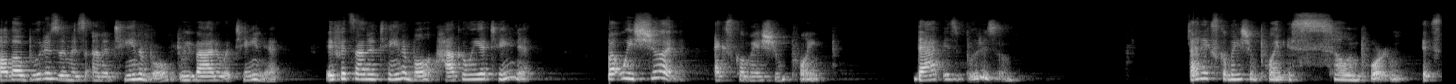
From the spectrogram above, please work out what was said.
although Buddhism is unattainable, we vow to attain it. If it's unattainable, how can we attain it? But we should! Exclamation point. That is Buddhism. That exclamation point is so important. It's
